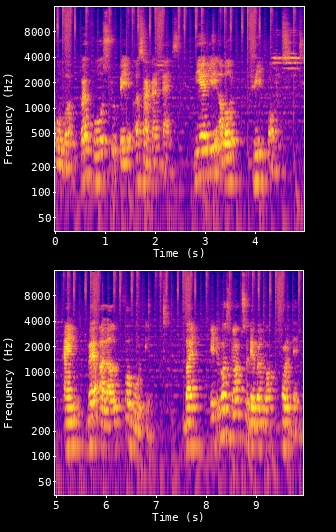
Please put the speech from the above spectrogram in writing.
over were forced to pay a certain tax, nearly about 3 pounds, and were allowed for voting. But it was not suitable for them.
